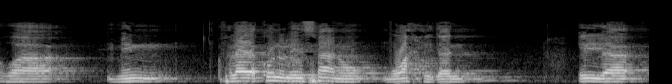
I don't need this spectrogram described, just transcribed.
ومن فلا يكون الإنسان موحدا إلا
